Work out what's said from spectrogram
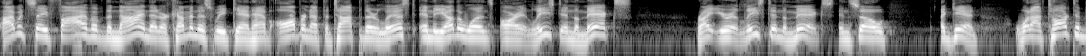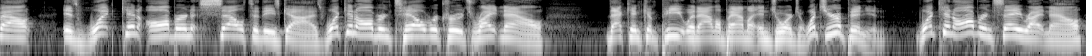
I would say five of the nine that are coming this weekend, have Auburn at the top of their list, and the other ones are at least in the mix, right? You're at least in the mix. And so, again, what I've talked about is what can Auburn sell to these guys? What can Auburn tell recruits right now that can compete with Alabama and Georgia? What's your opinion? What can Auburn say right now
